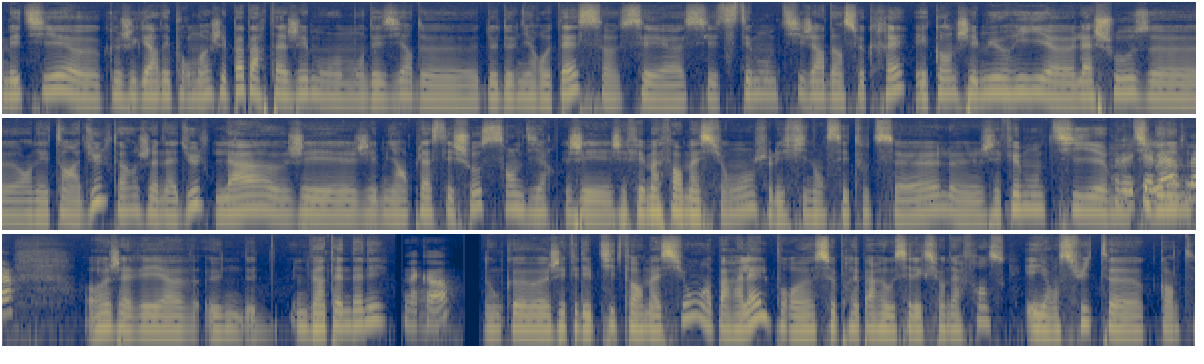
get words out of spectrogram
métier euh, que j'ai gardé pour moi. Je n'ai pas partagé mon, désir de, devenir hôtesse. C'était mon petit jardin secret. Et quand j'ai mûri la chose en étant adulte, hein, jeune adulte, là, j'ai mis en place les choses sans le dire. J'ai fait ma formation, je l'ai financée toute seule. J'ai fait mon petit, mon Avec petit quel âge là? Oh, j'avais euh, une, vingtaine d'années. D'accord. Donc euh, j'ai fait des petites formations en parallèle pour euh, se préparer aux sélections d'Air France. Et ensuite, quand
